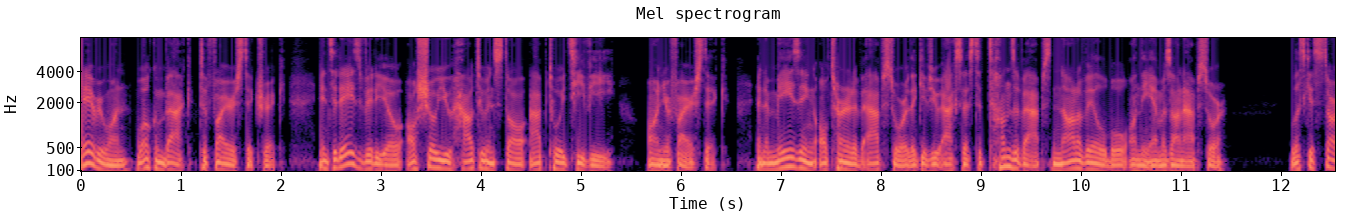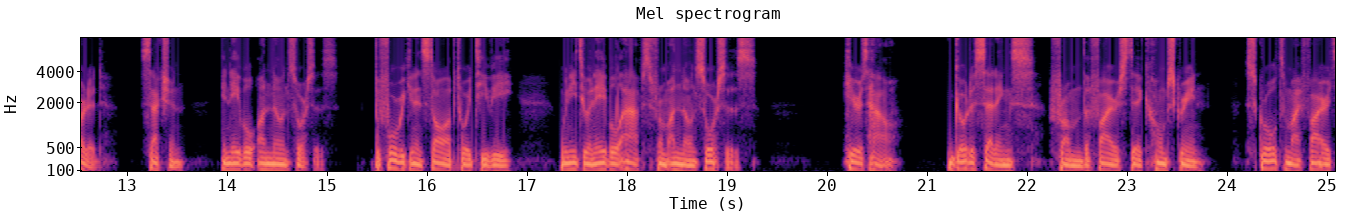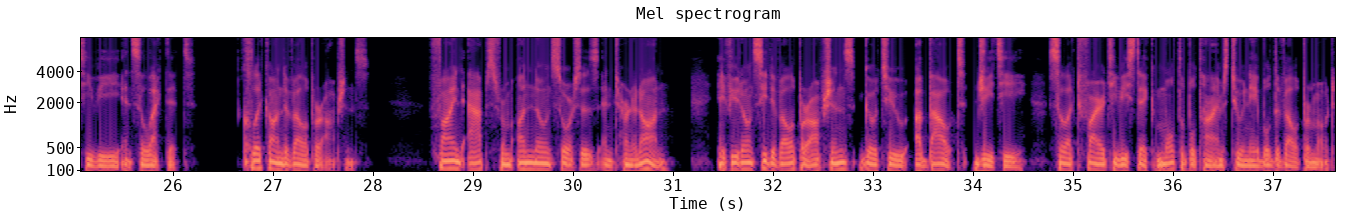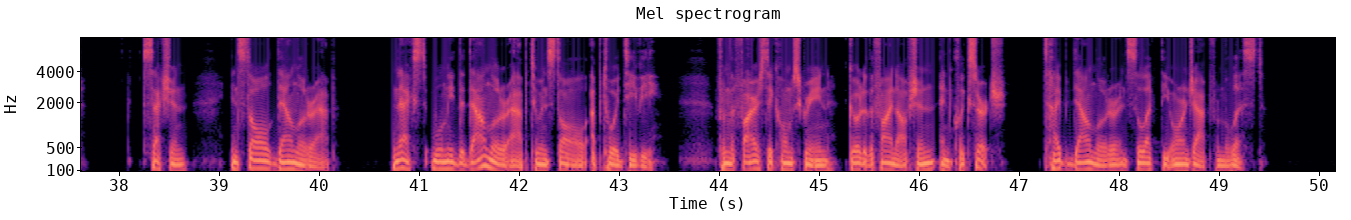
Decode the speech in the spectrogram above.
Hey everyone, welcome back to Fire Stick Trick. In today's video, I'll show you how to install Aptoide TV on your Fire Stick, an amazing alternative app store that gives you access to tons of apps not available on the Amazon App Store. Let's get started. Section Enable unknown sources. Before we can install Aptoide TV, we need to enable apps from unknown sources. Here's how. Go to Settings from the Fire Stick home screen. Scroll to My Fire TV and select it. Click on Developer Options. Find apps from unknown sources and turn it on. If you don't see developer options, go to About GT. Select Fire TV Stick multiple times to enable developer mode. Section Install Downloader app. Next, we'll need the Downloader app to install Aptoide TV. From the Fire Stick home screen, go to the Find option and click Search. Type Downloader and select the orange app from the list.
